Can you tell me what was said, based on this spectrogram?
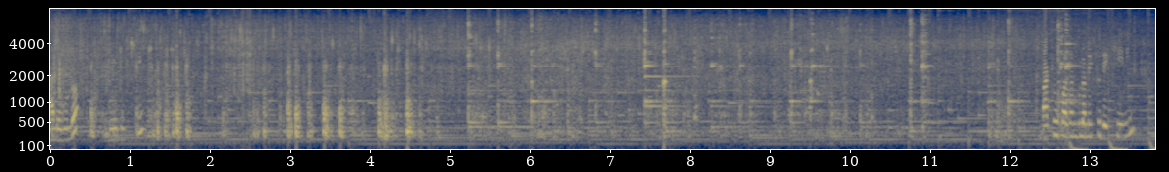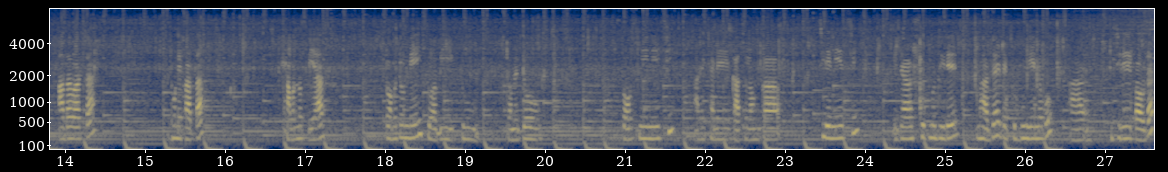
আলুগুলো দিয়ে দিচ্ছি। বাকি উপাদানগুলো আমি একটু দেখিয়ে নিই। আদা বাটা, ধনে পাতা, সামান্য পেঁয়াজ, টমেটো নেই তো আমি একটু টমেটো সস নিয়ে নিয়েছি। আর এখানে কাঁচা লঙ্কা চিড়ে নিয়েছি। এটা শুকনো জিরে ভাজা, এটা একটু গুলিয়ে নেব। আর জিরে পাউডার,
